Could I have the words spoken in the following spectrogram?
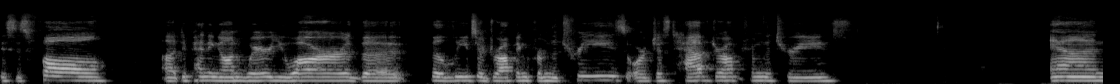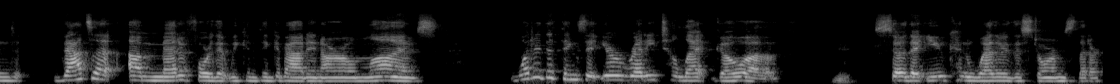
this is fall. Uh, depending on where you are, the, the leaves are dropping from the trees or just have dropped from the trees. And that's a, a metaphor that we can think about in our own lives. What are the things that you're ready to let go of. So that you can weather the storms that are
